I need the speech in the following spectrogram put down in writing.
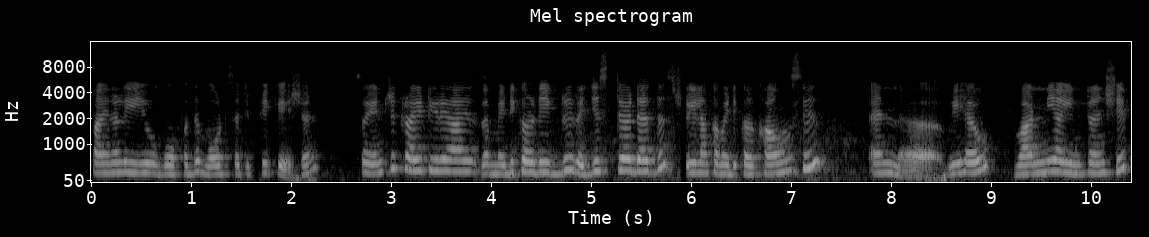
Finally, you go for the board certification. So entry criteria is a medical degree registered at the Sri Lanka Medical Council and uh, we have one year internship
